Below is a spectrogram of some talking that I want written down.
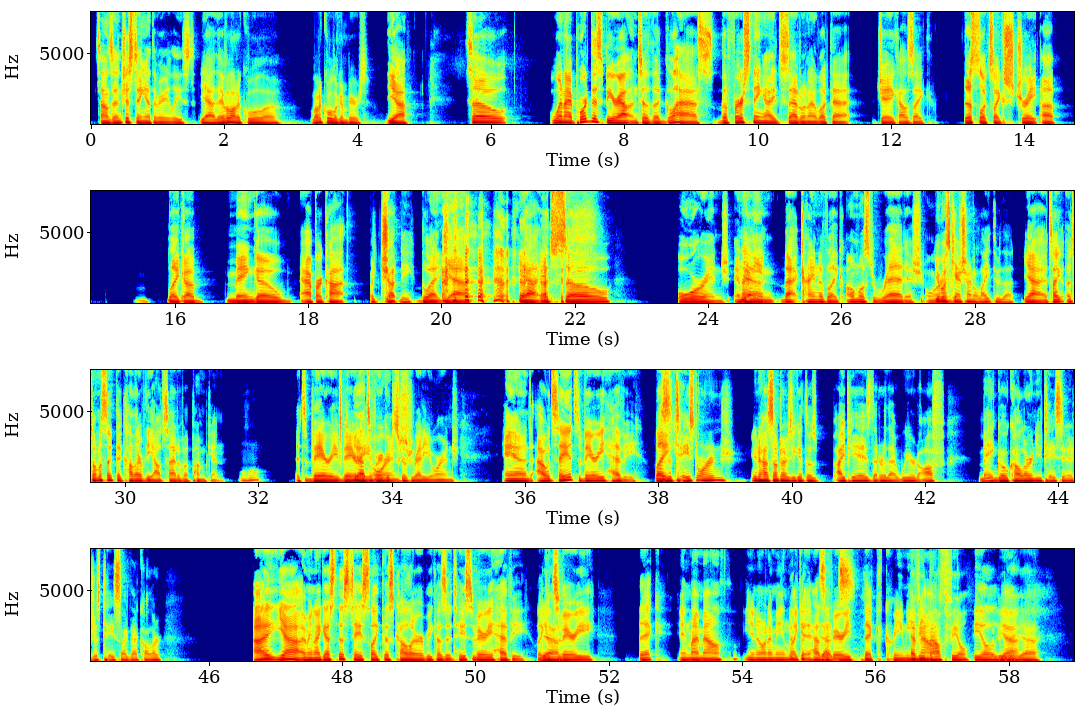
Sounds interesting at the very least. Yeah, they have a lot of cool, uh, a lot of cool looking beers. Yeah. So when I poured this beer out into the glass, the first thing I said when I looked at Jake, I was like, this looks like straight up like a mango apricot Like chutney. blend. Yeah. yeah. It's so orange. And I mean that kind of like almost reddish orange. you almost can't shine a light through that. Yeah. It's like it's almost like the color of the outside of a pumpkin. Mm-hmm. It's very, very yeah, it's a very good orange, description. ready orange. And I would say it's very heavy. Like Does it taste orange? You know how sometimes you get those IPAs that are that weird off mango color, and you taste it, and it just tastes like that color. I yeah, I mean I guess this tastes like this color because it tastes very heavy. Like it's very thick in my mouth. You know what I mean? Like it has a very thick, creamy Heavy mouth, mouth feel. feel. the- Yeah.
